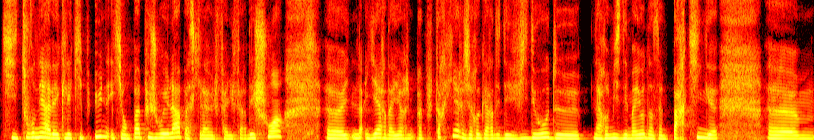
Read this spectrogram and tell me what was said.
qui tournaient avec l'équipe 1 et qui n'ont pas pu jouer là parce qu'il a fallu faire des choix. Euh, hier, d'ailleurs, pas plus tard qu'hier, j'ai regardé des vidéos de la remise des maillots dans un parking. Euh,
